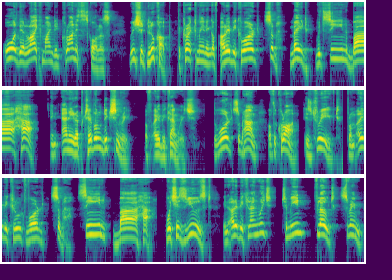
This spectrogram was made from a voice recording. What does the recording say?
or their like minded Quranist scholars, we should look up the correct meaning of Arabic word subh made with sin ba ha in any reputable dictionary of Arabic language. The word subhan of the Quran is derived from Arabic root word subha, sin ba ha, which is used in Arabic language to mean float, swim,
